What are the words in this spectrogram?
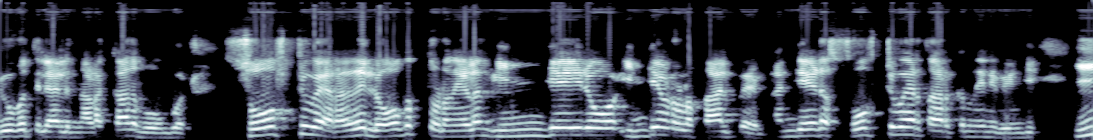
രൂപത്തിലായാലും നടക്കാതെ പോകുമ്പോൾ സോഫ്റ്റ്വെയർ അതായത് ലോകത്തുടനീളം ഇന്ത്യയിലോ ഇന്ത്യയോടുള്ള താല്പര്യം ഇന്ത്യയുടെ സോഫ്റ്റ്വെയർ തകർക്കുന്നതിന് വേണ്ടി ഈ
